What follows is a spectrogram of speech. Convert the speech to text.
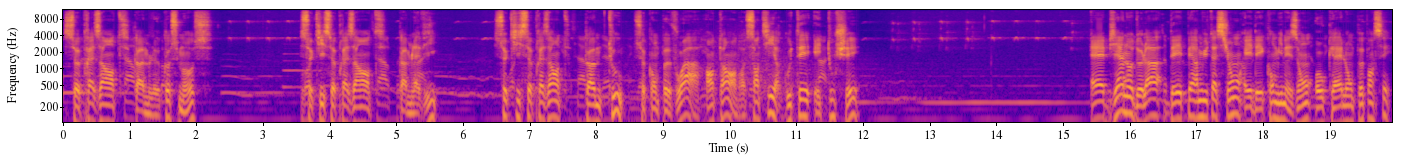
se présente comme le cosmos, ce qui se présente comme la vie, ce qui se présente comme tout ce qu'on peut voir, entendre, sentir, goûter et toucher, est bien au-delà des permutations et des combinaisons auxquelles on peut penser.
